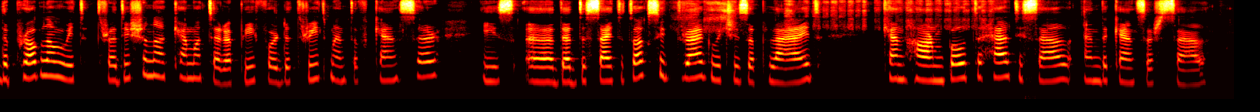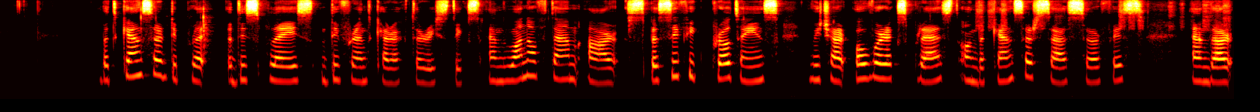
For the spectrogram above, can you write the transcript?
The problem with traditional chemotherapy for the treatment of cancer is uh, that the cytotoxic drug which is applied can harm both the healthy cell and the cancer cell. But cancer displays different characteristics and one of them are specific proteins which are overexpressed on the cancer cell surface and are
